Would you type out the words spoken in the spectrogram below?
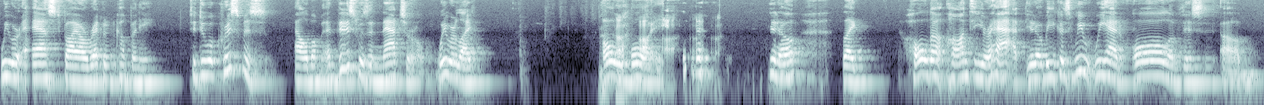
we were asked by our record company to do a Christmas album, and this was a natural. We were like, oh boy. you know, like hold on to your hat, you know, because we we had all of this um,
